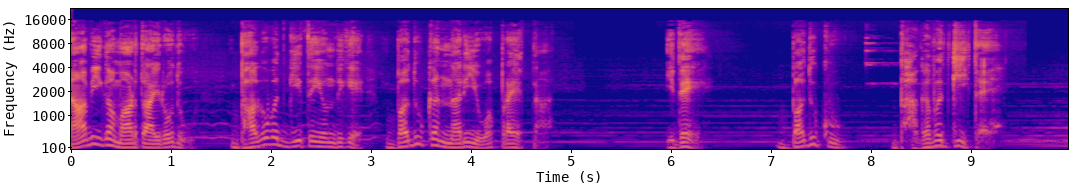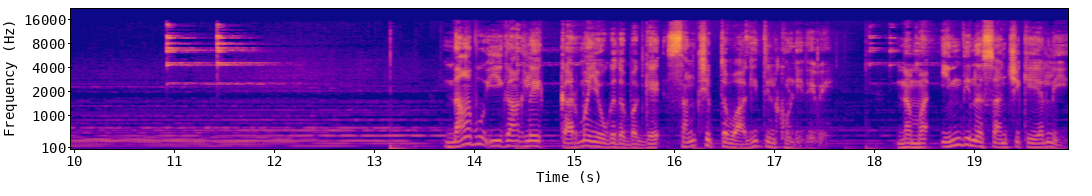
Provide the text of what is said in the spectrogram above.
ನಾವೀಗ ಮಾಡ್ತಾ ಇರೋದು ಭಗವದ್ಗೀತೆಯೊಂದಿಗೆ ಬದುಕನ್ನರಿಯುವ ಪ್ರಯತ್ನ. ಇದೇ ಬದುಕು ಭಗವದ್ಗೀತೆ. ನಾವು ಈಗಾಗಲೇ ಕರ್ಮಯೋಗದ ಬಗ್ಗೆ ಸಂಕ್ಷಿಪ್ತವಾಗಿ ತಿಳ್ಕೊಂಡಿದ್ದೇವೆ. ನಮ್ಮ ಇಂದಿನ ಸಂಚಿಕೆಯಲ್ಲಿ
